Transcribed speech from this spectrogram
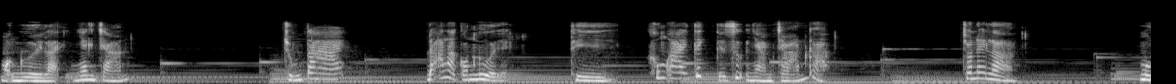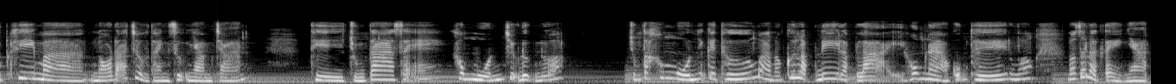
mọi người lại nhanh chán chúng ta ấy, đã là con người ấy, thì không ai thích cái sự nhàm chán cả. Cho nên là một khi mà nó đã trở thành sự nhàm chán, thì chúng ta sẽ không muốn chịu đựng nữa. Chúng ta không muốn những cái thứ mà nó cứ lặp đi lặp lại, hôm nào cũng thế, đúng không? Nó rất là tẻ nhạt,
